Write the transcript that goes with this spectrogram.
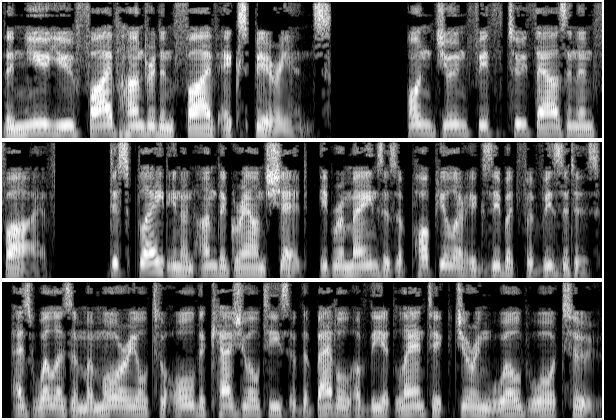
the new U-505 experience on June 5, 2005. Displayed in an underground shed, it remains as a popular exhibit for visitors, as well as a memorial to all the casualties of the Battle of the Atlantic during World War II.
